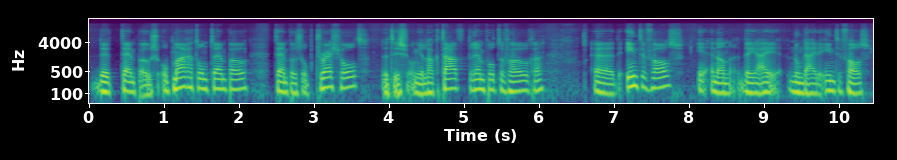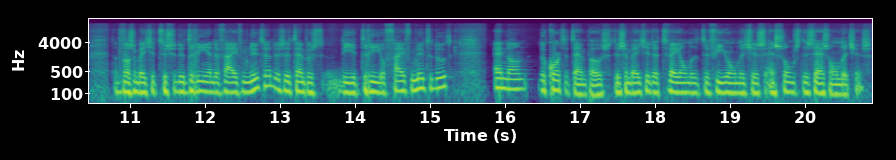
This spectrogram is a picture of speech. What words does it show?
de tempo's op marathontempo, tempo's op threshold, dat is om je lactaatdrempel te verhogen. de intervals, en dan deed hij, noemde hij de intervals. Dat was een beetje tussen de drie en de vijf minuten. Dus de tempo's die je drie of vijf minuten doet. En dan de korte tempo's. Dus een beetje de 200, de 400 en soms de 600.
